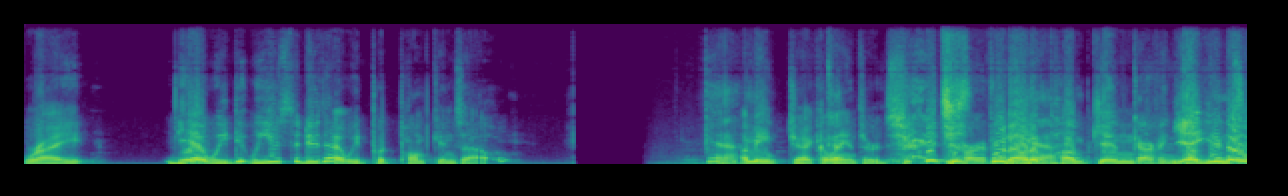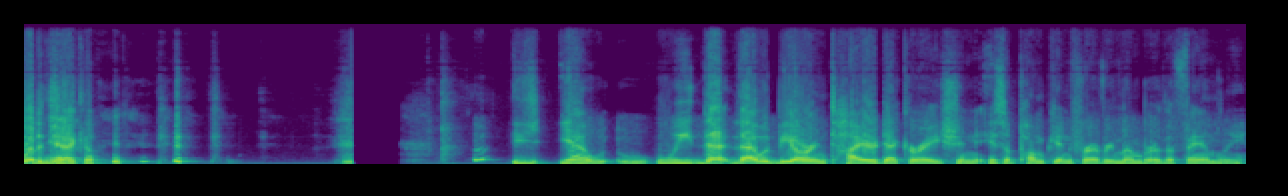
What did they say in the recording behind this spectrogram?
Right. Yeah, we, we used to do that. We'd put pumpkins out. Yeah. I mean, jack-o'-lanterns. Just carving, put out yeah. a pumpkin. Carving Yeah, pumpkins. you know what a yeah. jack-o'-lantern Yeah, we that that would be our entire decoration is a pumpkin for every member of the family.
